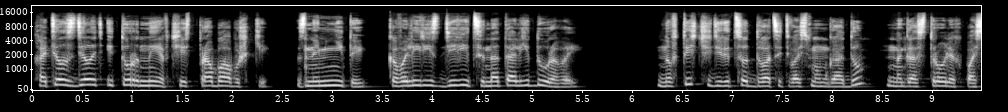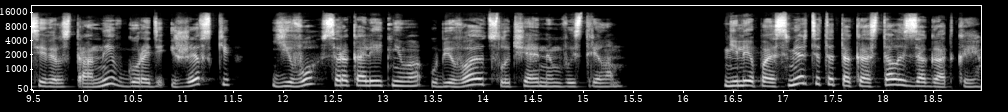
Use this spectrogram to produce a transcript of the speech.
Хотел сделать и турне в честь прабабушки, знаменитой кавалерист-девицы Натальи Дуровой. Но в 1928 году на гастролях по северу страны в городе Ижевске его, 40-летнего, убивают случайным выстрелом. Нелепая смерть эта так и осталась загадкой.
